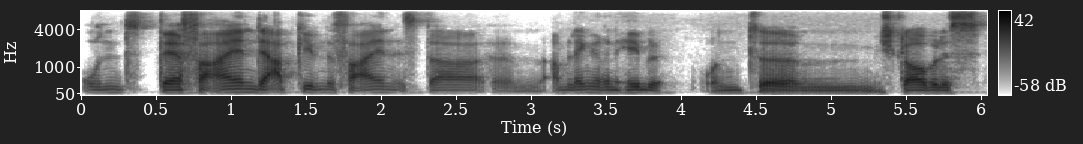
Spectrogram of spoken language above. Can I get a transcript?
und der Verein, der abgebende Verein ist da ähm, am längeren Hebel. Und ähm, ich glaube, dass,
